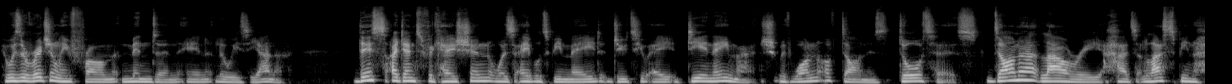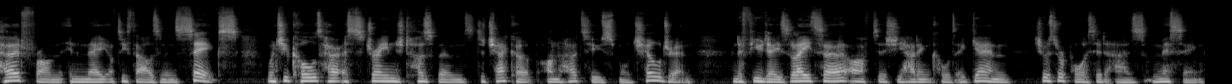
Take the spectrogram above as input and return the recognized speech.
who was originally from Minden in Louisiana. This identification was able to be made due to a DNA match with one of Dana's daughters. Dana Lowery had last been heard from in May of 2006 when she called her estranged husband to check up on her two small children, and a few days later, after she hadn't called again, she was reported as missing.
